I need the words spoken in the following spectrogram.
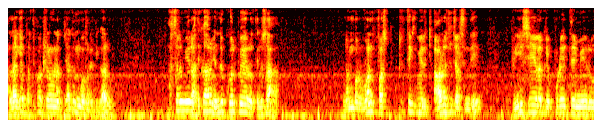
అలాగే ప్రతిపక్షంలో ఉన్న జగన్మోహన్ రెడ్డి గారు అసలు మీరు అధికారం ఎందుకు కోల్పోయారో తెలుసా? నెంబర్ వన్ ఫస్ట్ థింగ్ మీరు ఆలోచించాల్సింది బీసీలకు ఎప్పుడైతే మీరు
